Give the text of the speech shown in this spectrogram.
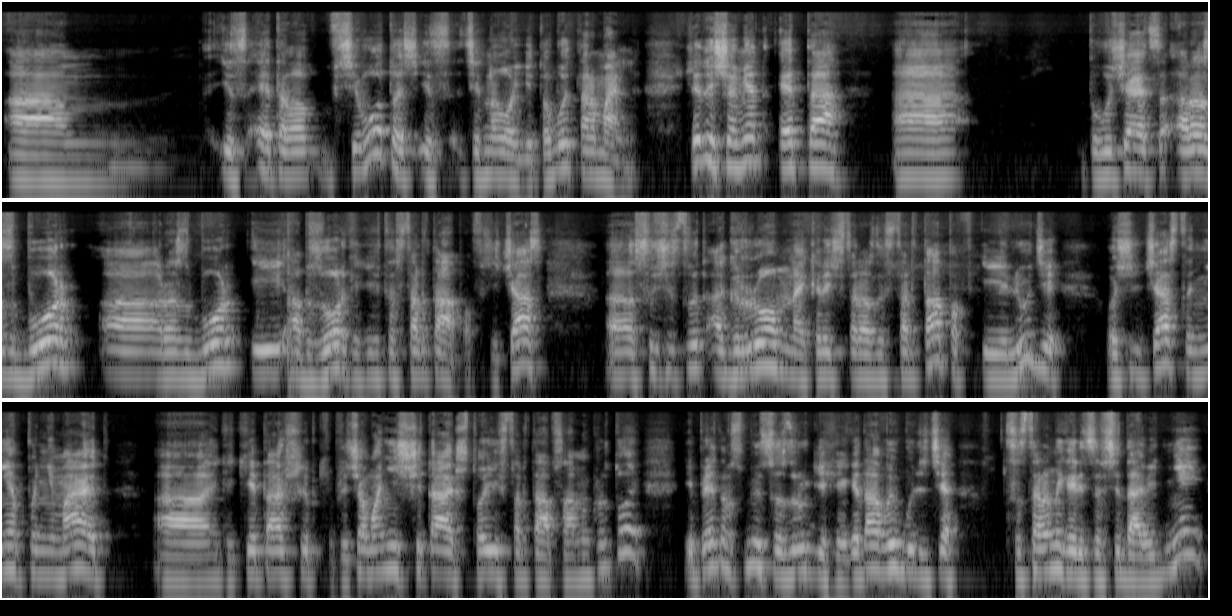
ам, из этого всего, то есть из технологий, то будет нормально. Следующий момент это а, получается разбор, а, разбор и обзор каких-то стартапов. Сейчас а, существует огромное количество разных стартапов, и люди очень часто не понимают, а, какие-то ошибки. Причем они считают, что их стартап самый крутой, и при этом смеются с других. И когда вы будете со стороны, говорится, всегда видней,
